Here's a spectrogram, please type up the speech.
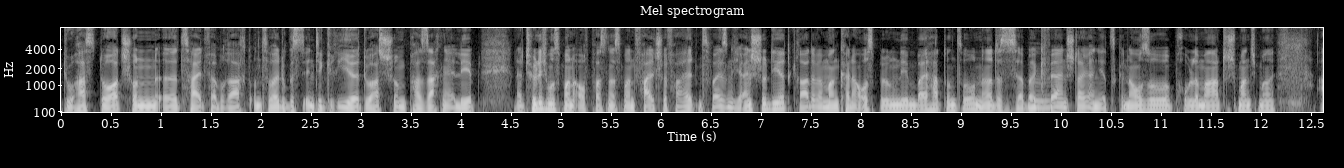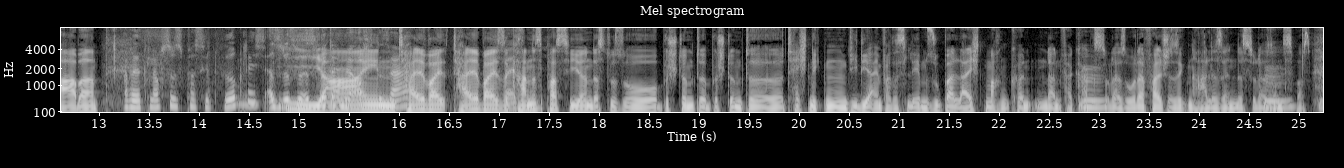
Du hast dort schon äh, Zeit verbracht und so weiter. Du bist integriert. Du hast schon ein paar Sachen erlebt. Natürlich muss man aufpassen, dass man falsche Verhaltensweisen nicht einstudiert, gerade wenn man keine Ausbildung nebenbei hat und so. Ne? Das ist ja bei mhm. Quereinsteigern jetzt genauso problematisch manchmal. Aber. Aber glaubst du, das passiert wirklich? Also das, das ja, teilweise, teilweise kann nicht. es passieren, dass du so bestimmte, bestimmte Techniken, die dir einfach das Leben super leicht machen könnten, dann verkackst mhm. oder so oder falsche Signale sendest oder mhm. sonst was. Mhm.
